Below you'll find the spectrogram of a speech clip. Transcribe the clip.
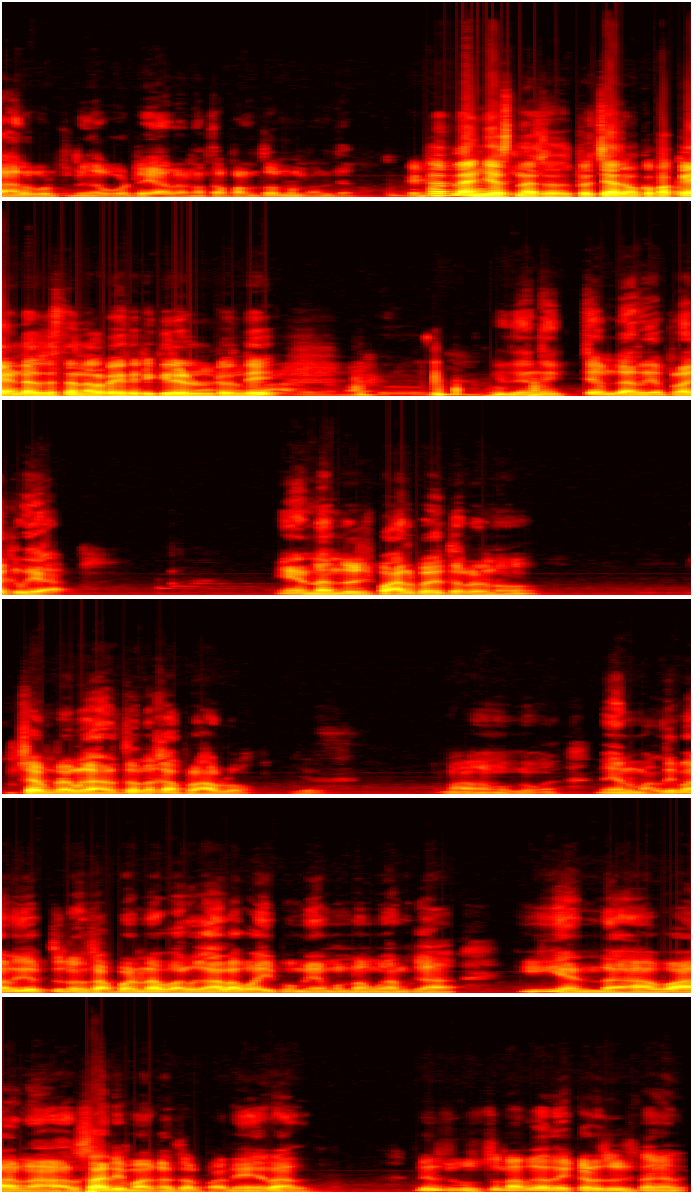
కారు గుర్తు మీద ఓటేయాలన్న తపనతో ఉన్నాను జనం. ఎట్లా ప్లాన్ చేస్తున్నారు సార్? ప్రచారం ఒక పక్క ఎండ చూస్తే నలభై ఐదు డిగ్రీలు ఉంటుంది. ఇది నిత్యం జరిగే ప్రక్రియ. ఎండను చూసి పారిపోయేతలను చెమటలు గారితోళ్ళకి ఆ ప్రాబ్లం. నేను మళ్ళీ మళ్ళీ చెప్తున్నాను సబ్బండ వర్గాల వైపు మేము ఉన్నాం కనుక ఈ ఎండ వాన చలి మాకు అసలు పనే రాదు. మీరు చూస్తున్నారు కదా ఎక్కడ చూసినా కానీ.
